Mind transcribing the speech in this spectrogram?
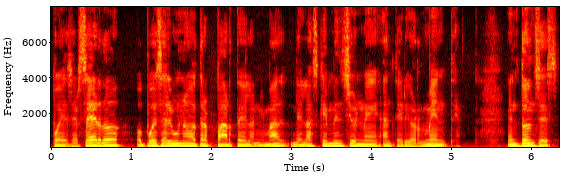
puede ser cerdo o puede ser alguna otra parte del animal de las que mencioné anteriormente. Entonces,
